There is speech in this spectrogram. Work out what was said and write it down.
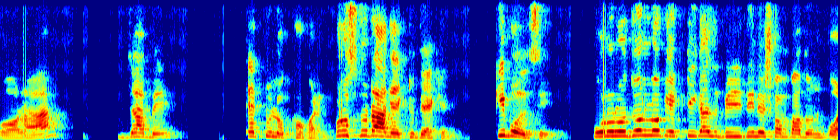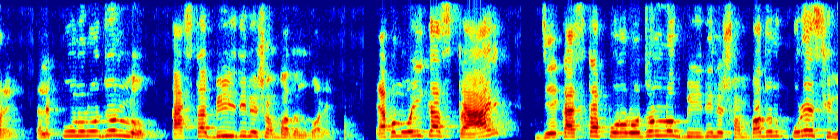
করা যাবে? একটু লক্ষ্য করেন, প্রশ্নটা আগে একটু দেখেন। কি বলছে? পনেরো জন লোক একটি কাজ বিশ দিনে সম্পাদন করে, তাহলে পনেরো জন লোক কাজটা বিশ দিনে সম্পাদন করে। এখন ওই কাজটায় যে কাজটা পনেরো জন লোক বিশ দিনে সম্পাদন করেছিল,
